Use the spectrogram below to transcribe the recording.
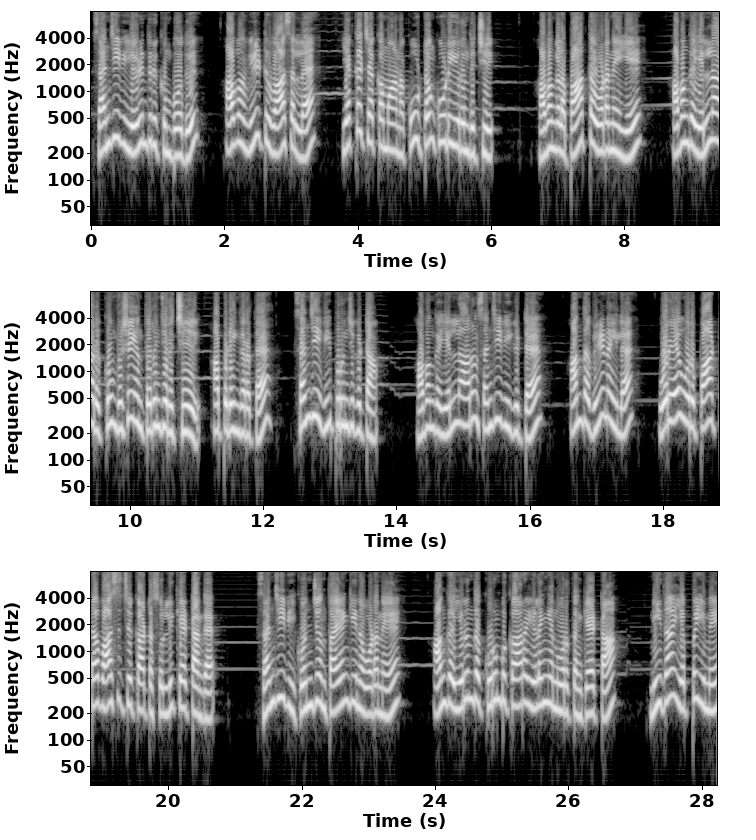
சஞ்சீவி எழுந்திருக்கும் போது அவன் வீட்டு வாசல்ல எக்கச்சக்கமான கூட்டம் கூடியிருந்துச்சு. அவங்கள பார்த்த உடனேயே அவங்க எல்லாருக்கும் விஷயம் தெரிஞ்சிருச்சு அப்படிங்கறத சஞ்சீவி புரிஞ்சுக்கிட்டான். அவங்க எல்லாரும் சஞ்சீவி கிட்ட அந்த வீணையில ஒரே ஒரு பாட்டை வாசிச்சு காட்ட சொல்லி கேட்டாங்க. சஞ்சீவி கொஞ்சம் தயங்கின உடனே அங்க இருந்த குறும்புக்கார இளைஞன் ஒருத்தன் கேட்டான் நீ தான் எப்பயுமே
